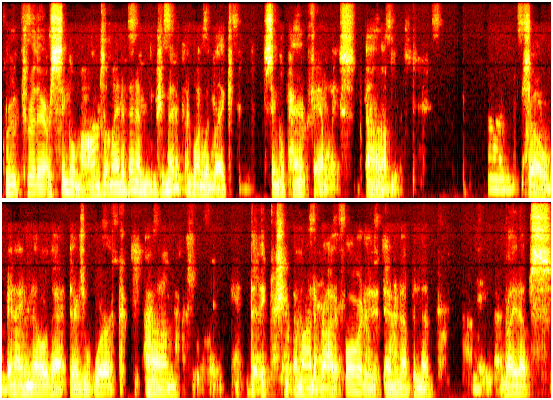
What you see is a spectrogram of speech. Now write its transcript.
groups were there or single moms that might have been. I mean, she might have had one with like single parent families. Um, so, and I know that there's work, um, that it- she- Amanda brought it forward and it ended up in the write-ups,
